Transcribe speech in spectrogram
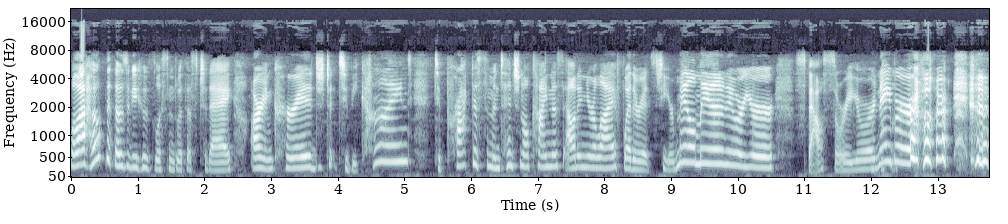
Well, I hope that those of you who've listened with us today are encouraged to be kind, to practice some intentional kindness out in your life, whether it's to your mailman or your spouse or your neighbor or,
